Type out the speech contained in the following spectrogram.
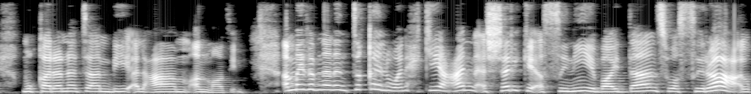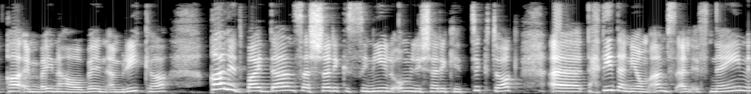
2% مقارنة بالعام الماضي. أما إذا بدنا ننتقل ونحكي عن الشركة الصينية بايت دانس والصراع القائم بينها وبين أمريكا قالت بايت دانس الشركة الصينية الأم لشركة تيك توك آه، تحديدا يوم أمس الاثنين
